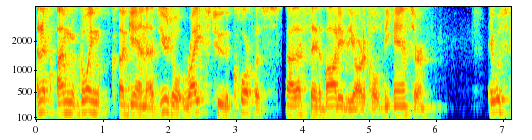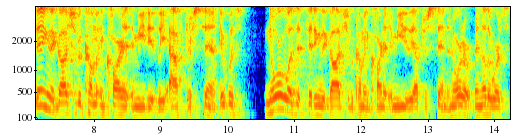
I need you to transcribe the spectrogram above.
And I'm going again, as usual, right to the corpus, uh, let's say the body of the article, the answer. It was fitting that God should become incarnate immediately after sin. It was, nor was it fitting that God should become incarnate immediately after sin. In order, in other words,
